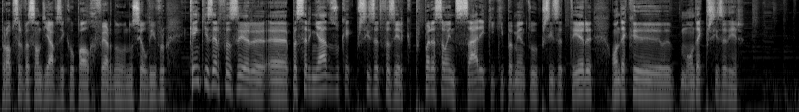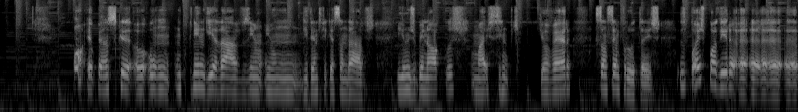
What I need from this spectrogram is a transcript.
para observação de aves e que o Paulo refere no, no seu livro, quem quiser fazer uh, passarinhadas, o que é que precisa de fazer? Que preparação é necessária? Que equipamento precisa ter? Onde é que, onde é que precisa de ir? Bom, eu penso que um, um pequenino guia de aves e um, e um, de identificação de aves e uns binóculos, mais simples que houver, são sempre úteis. Depois pode ir a, a, a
